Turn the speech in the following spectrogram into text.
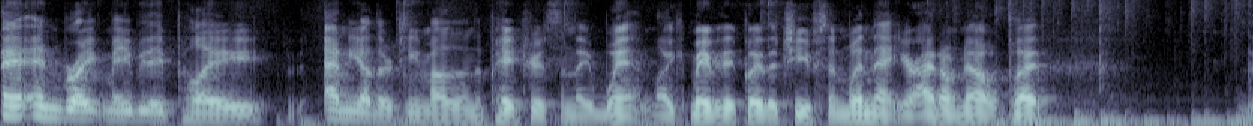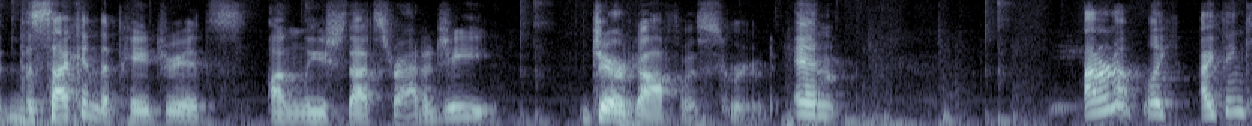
and, and right, maybe they play any other team other than the Patriots and they win. Like maybe they play the Chiefs and win that year. I don't know, but the second the Patriots unleashed that strategy, Jared Goff was screwed. And I don't know. Like I think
